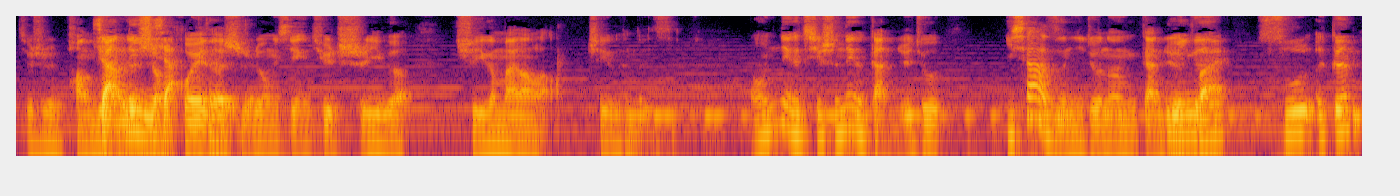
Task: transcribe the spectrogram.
就是旁边的省会的市中心去吃一个吃一个麦当劳，吃一个肯德基，然后那个其实那个感觉就一下子你就能感觉跟苏呃跟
